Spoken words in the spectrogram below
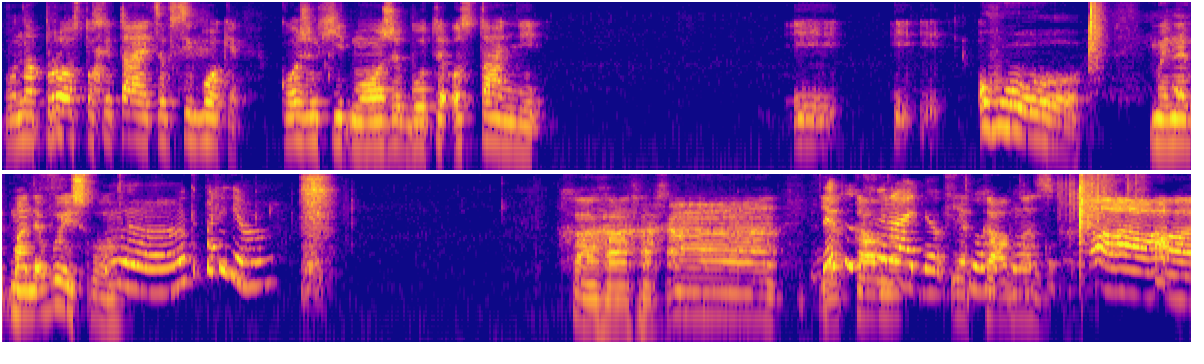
Вона просто хитається всі боки. Кожен хід може бути останній. І. і, і. Ого! Мене, в мене вийшло. Ну, тепер я. Ха-ха-ха-ха. Де тут Яка в нас- середня з яка в нас- боку? А!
